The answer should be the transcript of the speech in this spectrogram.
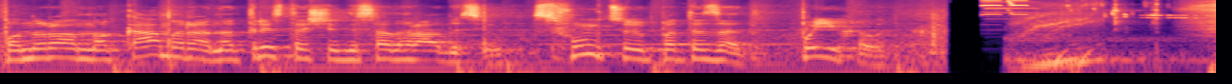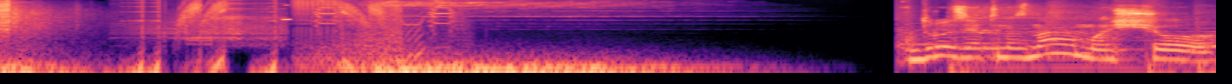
панорамна камера на 360 градусів з функцією ПТЗ. Поїхали! Друзі, як ми знаємо, що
